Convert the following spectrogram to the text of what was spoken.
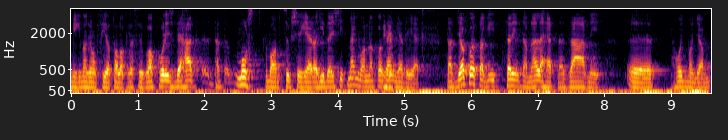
még nagyon fiatalak leszünk akkor is, de hát tehát most van szükség erre a hídra, és itt megvannak az Igen. engedélyek. Tehát gyakorlatilag itt szerintem le lehetne zárni, hogy mondjam,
